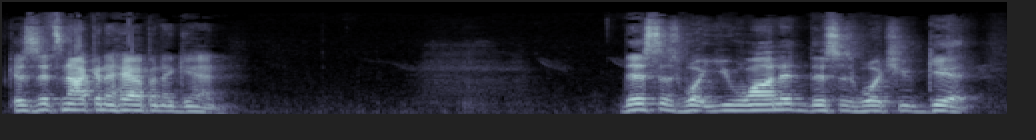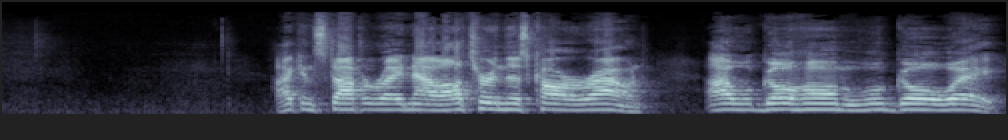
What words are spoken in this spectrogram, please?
Because it's not going to happen again. This is what you wanted, this is what you get. I can stop it right now. I'll turn this car around. I will go home and we'll go away.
